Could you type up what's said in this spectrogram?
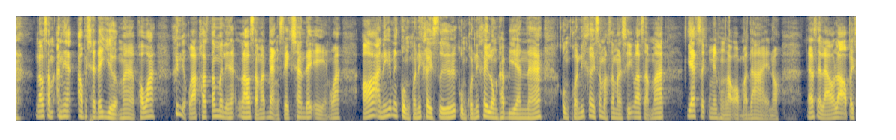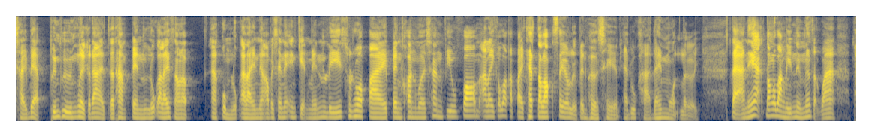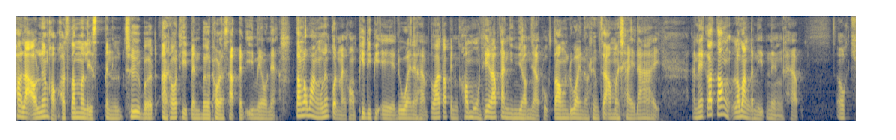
นะเราสามารถอันเนี้ยเอาไปใช้ได้เยอะมาก เพราะว่าขึ้นอยู่กับว่า customer list เนี่ยเราสามารถแบ่ง section ได้เองว่าอ๋ออันนี้เป็นกลุ่มคนที่เคยซื้อ กลุ่มคนที่เคยลงทะเบียนนะ กลุ่มคนที่เคยสมัครสมาชิกเราสามารถแยก segment ของเราออกมาได้เนาะแล้วเสร็จแล้วเราเอาไปใช้แบบพื้นๆเลยก็ได้ จะทำเป็นลุกอะไรสำหรับกลุ่มลุกอะไรเนี่ยเอาไปใช้ใน engagement list ทั่วไปเป็น conversion field form อะไรก็ว่ากันไป catalog sale หรือเป็น purchase add ลูกค้าได้หมดเลย แต่อันเนี้ยต้องระวังนิดนึงเนื่องจากว่า พอเราเอาเรื่องของ customer list เป็นชื่อเบอร์อ่าโทษทีเป็นเบอร์โทรศัพท์เป็นอีเมลเนี่ยต้องระวังเรื่องกฎหมายของ PDPA ด้วยนะครับว่าต้องเป็นข้อมูลที่รับการยินยอมอย่างถูกต้องด้วยเนาะถึงจะเอามาใช้ได้ อันนี้ก็ต้องระวังกันนิดนึงครับโอเค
